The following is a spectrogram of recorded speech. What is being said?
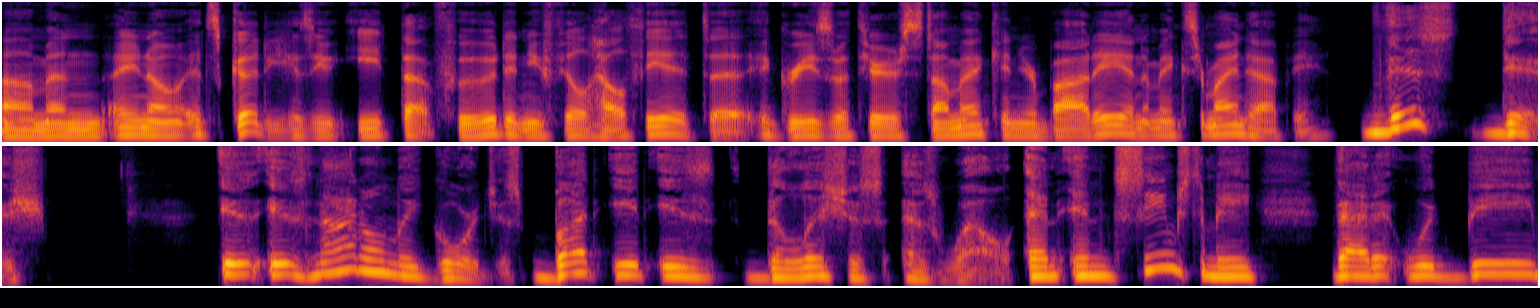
Um, and, you know, it's good because you eat that food and you feel healthy. It uh, agrees with your stomach and your body, and it makes your mind happy. This dish is, is not only gorgeous, but it is delicious as well. And, and it seems to me that it would be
